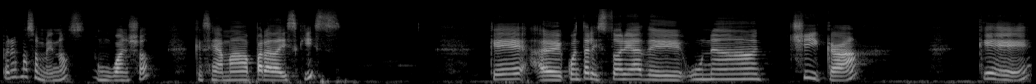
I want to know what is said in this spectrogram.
pero es más o menos un one shot, que se llama Paradise Kiss, que eh, cuenta la historia de una chica que,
